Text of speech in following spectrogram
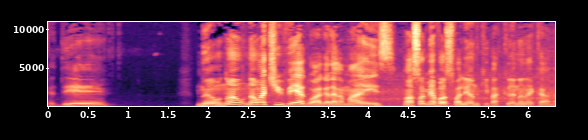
Cadê... Não, não, não ativei agora, galera, mas... Nossa, só minha voz falhando, que bacana, né, cara?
